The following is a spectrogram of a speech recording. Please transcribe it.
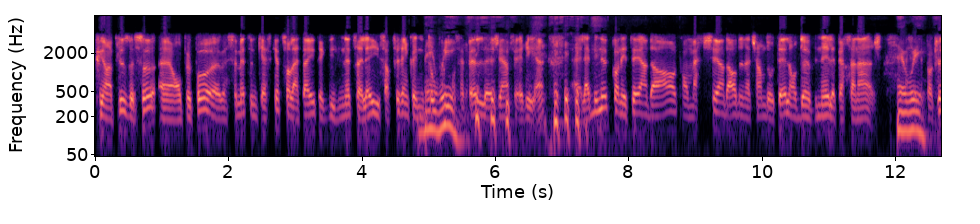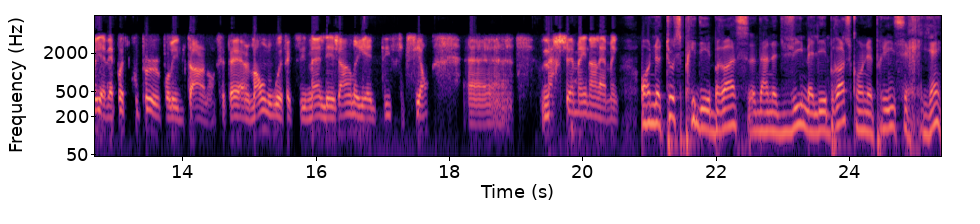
Puis en plus de ça, euh, on peut pas euh, se mettre une casquette sur la tête avec des lunettes de soleil et sortir incognito. Ben oui. On s'appelle Jean Ferré. Hein? la minute qu'on était en dehors, qu'on marchait en dehors de notre chambre d'hôtel, on devenait le personnage. Ben oui. Donc là, il n'y avait pas de coupure pour les lutteurs. Donc, c'était un monde où, effectivement, légende, réalité, fiction euh, marchaient main dans la main. On a tous pris des brosses dans notre vie, mais les brosses qu'on a prises, c'est rien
